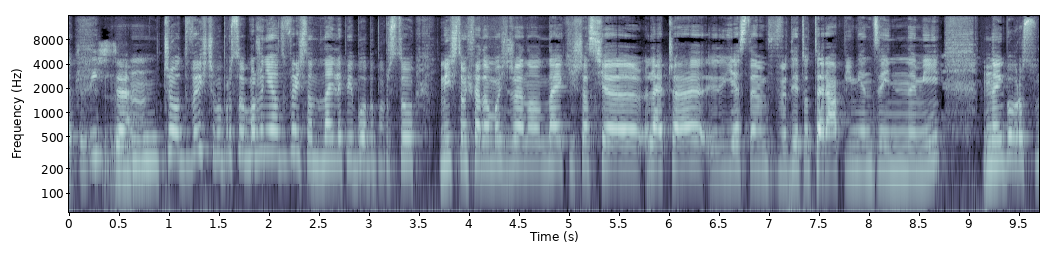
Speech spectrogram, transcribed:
oczywiście. Mm, czy od wyjścia, po prostu, może nie od wyjścia, no najlepiej byłoby po prostu mieć tą świadomość, że no, na jakiś czas się leczę, jestem w dietoterapii między innymi, no i po prostu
